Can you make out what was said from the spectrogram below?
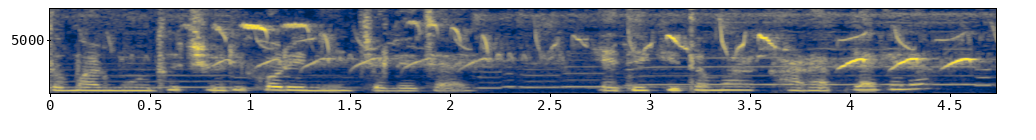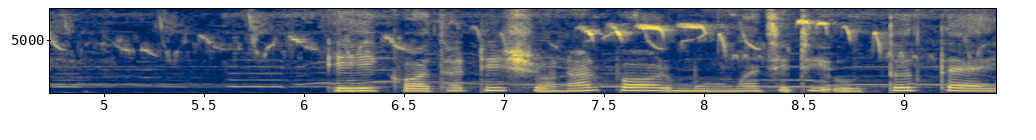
তোমার মধু চুরি করে নিয়ে চলে যায়। এতে কি তোমার খারাপ লাগে না? এই কথাটি শোনার পর মৌমাছিটি উত্তর দেয়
